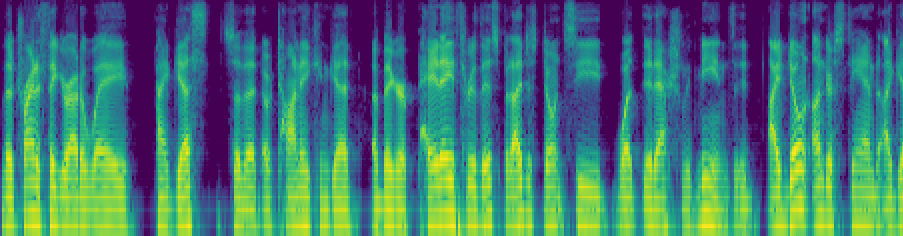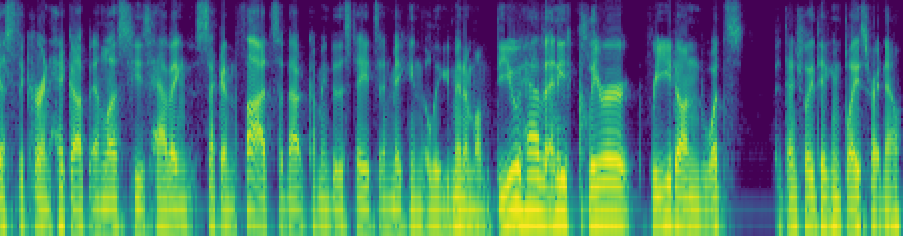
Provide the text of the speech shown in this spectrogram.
they're trying to figure out a way, I guess, so that Ohtani can get a bigger payday through this. But I just don't see what it actually means. It, I don't understand, I guess, the current hiccup unless he's having second thoughts about coming to the states and making the league minimum. Do you have any clearer read on what's potentially taking place right now?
